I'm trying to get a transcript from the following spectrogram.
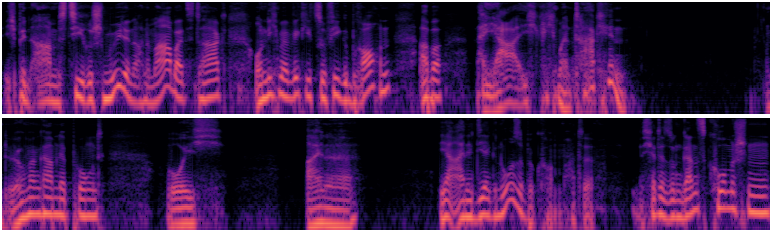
ich bin abends tierisch müde nach einem Arbeitstag und nicht mehr wirklich zu viel gebrauchen, aber naja, ich kriege meinen Tag hin. Und irgendwann kam der Punkt, wo ich eine, ja, eine Diagnose bekommen hatte. Ich hatte so einen ganz komischen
